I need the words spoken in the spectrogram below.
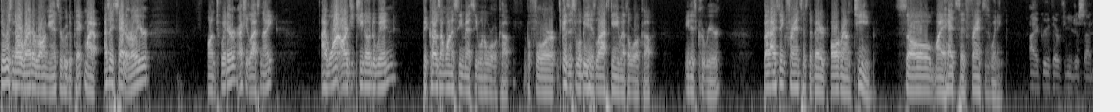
there is no right or wrong answer who to pick. My as I said earlier on Twitter, actually last night, I want Argentina to win because I want to see Messi win a World Cup before because this will be his last game at the World Cup in his career. But I think France is the better all-around team, so my head says France is winning. I agree with everything you just said.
